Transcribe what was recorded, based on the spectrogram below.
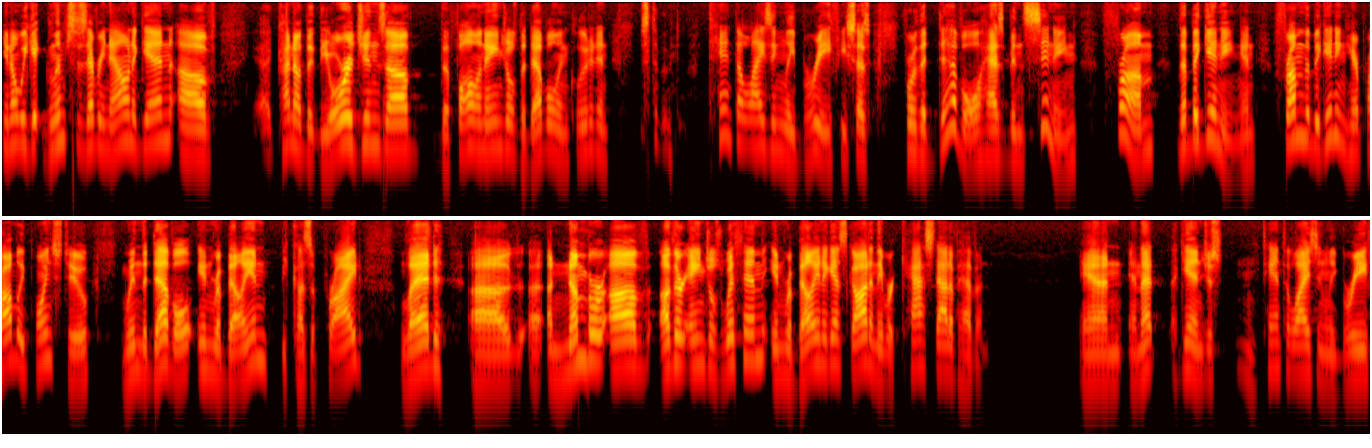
You know, we get glimpses every now and again of uh, kind of the, the origins of the fallen angels, the devil included. And just tantalizingly brief, he says, For the devil has been sinning from the beginning. And from the beginning here probably points to when the devil, in rebellion because of pride, led uh, a number of other angels with him in rebellion against God, and they were cast out of heaven. And, and that, again, just hmm, tantalizingly brief.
